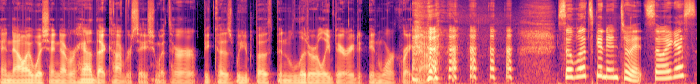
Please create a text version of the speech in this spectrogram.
And now I wish I never had that conversation with her because we've both been literally buried in work right now. So let's get into it. So I guess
